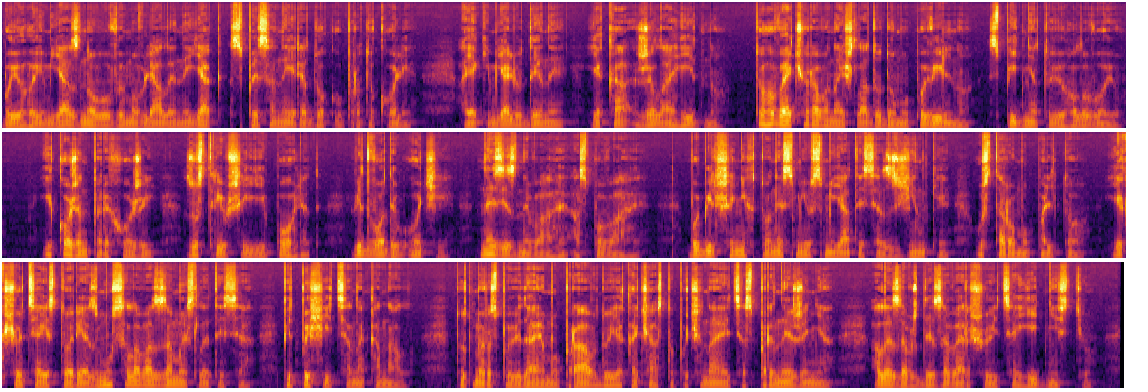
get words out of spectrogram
бо його ім'я знову вимовляли не як списаний рядок у протоколі, а як ім'я людини, яка жила гідно. Того вечора вона йшла додому повільно, з піднятою головою, і кожен перехожий, зустрівши її погляд, відводив очі не зі зневаги, а з поваги, бо більше ніхто не смів сміятися з жінки у старому пальто. Якщо ця історія змусила вас замислитися, підпишіться на канал. Тут ми розповідаємо правду, яка часто починається з приниження, але завжди завершується гідністю.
